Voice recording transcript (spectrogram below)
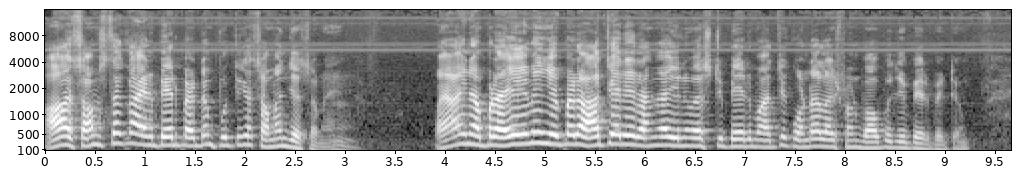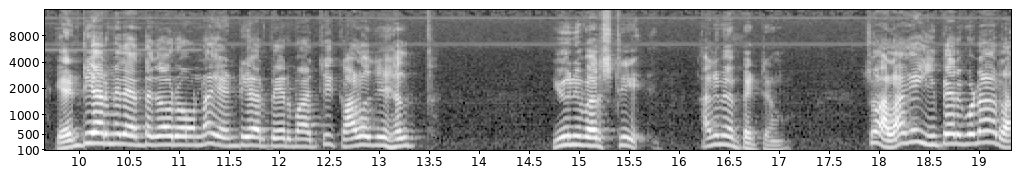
ఆ సంస్థకు ఆయన పేరు పెట్టడం పూర్తిగా సమంజసమే. ఆయన అప్పుడు ఏమేం చెప్పాడు ఆచార్య రంగా యూనివర్సిటీ పేరు మార్చి కొండా లక్ష్మణ్ బాపూజీ పేరు పెట్టాం. ఎన్టీఆర్ మీద ఎంత గౌరవం ఉన్నా ఎన్టీఆర్ పేరు మార్చి కాళోజీ హెల్త్ యూనివర్సిటీ అని మేము పెట్టాం. సో అలాగే ఈ పేరు కూడా రా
